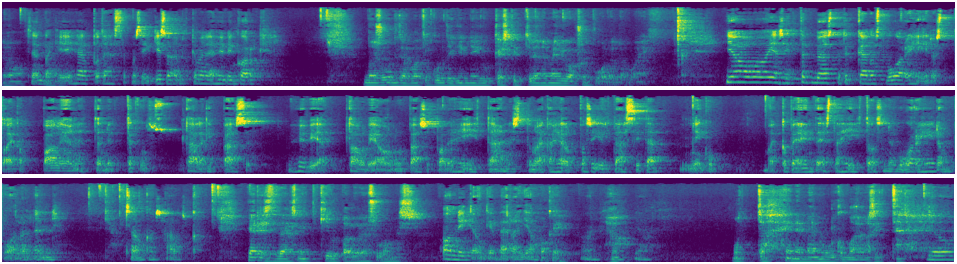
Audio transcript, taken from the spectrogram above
joo, sen takia joo. helppo tehdä sellaisia kisoja, mitkä menee hyvin korkealle. No suunnitelmat on kuitenkin niin keskittyä enemmän juoksun puolelle vai? Joo, ja sitten myös tykkään tuosta vuorihiihdosta aika paljon, että nyt kun täälläkin päässyt hyviä talvia on ollut päässyt paljon hiihtämään, niin sitten on aika helppo siirtää sitä niin kuin vaikka perinteistä hiihtoa sinne vuorihiidon puolelle, niin se on myös hauska. Järjestetäänkö niitä kilpailuja Suomessa? On niitä jonkin verran, joo. Okei. Okay. On, joo. joo. Mutta enemmän ulkomailla sitten. Joo.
